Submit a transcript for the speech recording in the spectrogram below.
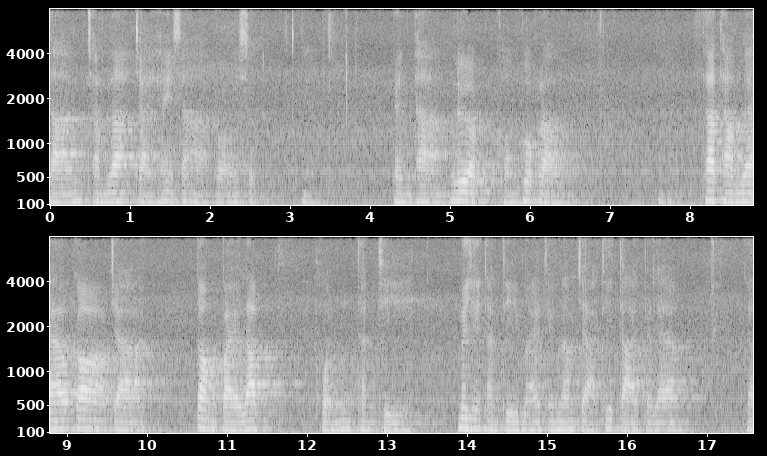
สามชำระใจให้สะอาดบริสุทธิ์ เป็นทางเลือกของพวกเรา ถ้าทำแล้วก็จะต้องไปรับผลทันที ไม่ใช่ทันทีหมายถึงหลังจากที่ตายไปแล้ว จะ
